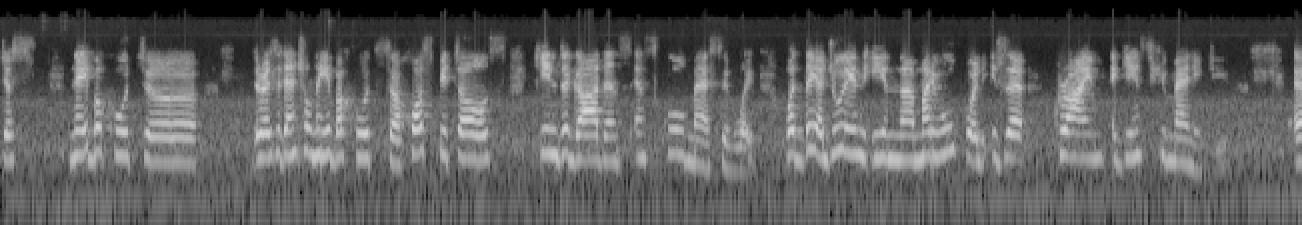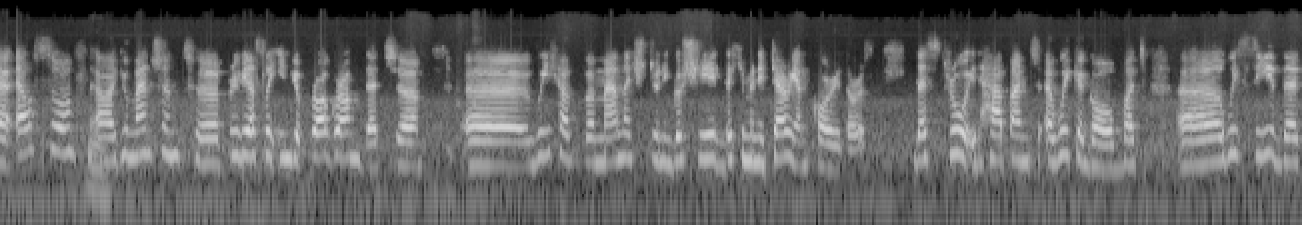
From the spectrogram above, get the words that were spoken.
just neighborhood uh, residential neighborhoods, uh, hospitals, kindergartens, and school massively. What they are doing in uh, Mariupol is a crime against humanity. Uh, also, uh, you mentioned uh, previously in your program that uh, we have managed to negotiate the humanitarian corridors. That's true, it happened a week ago, but uh, we see that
